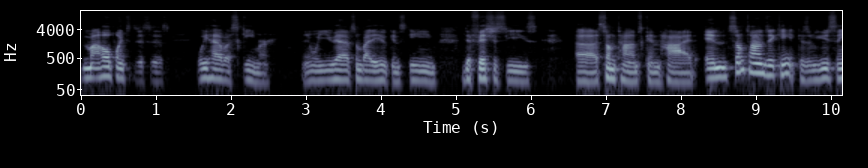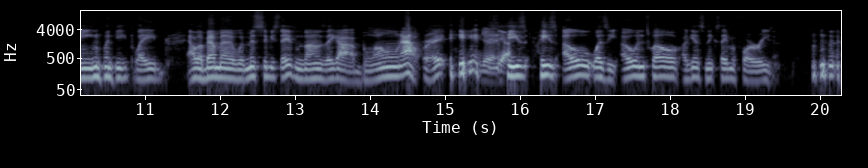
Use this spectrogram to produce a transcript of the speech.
my whole point to this is we have a schemer. And when you have somebody who can scheme, deficiencies uh, sometimes can hide, and sometimes it can't. Because we've seen when he played Alabama with Mississippi State, sometimes they got blown out. Right? Yeah. Yeah. He's he's oh was he zero and twelve against Nick Saban for a reason.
